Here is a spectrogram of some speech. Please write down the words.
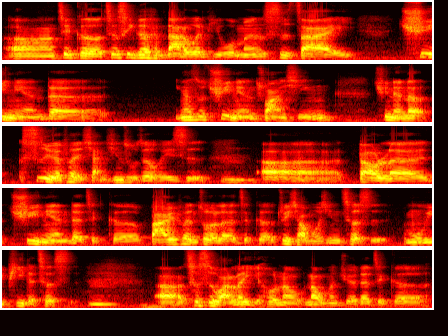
呃，这个这是一个很大的问题。我们是在去年的，应该是去年转型，去年的四月份想清楚这回事。嗯呃，到了去年的这个八月份做了这个最小模型测试 MVP 的测试。嗯啊、测试完了以后呢，那我们觉得这个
